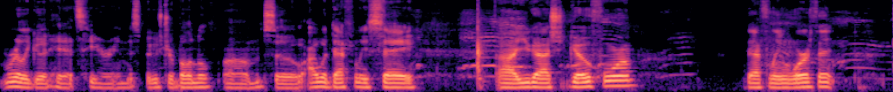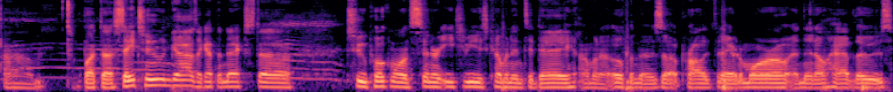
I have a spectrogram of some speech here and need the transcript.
really good hits here in this booster bundle. Um, so I would definitely say uh, you guys should go for them. Definitely worth it. Um, but uh, stay tuned, guys. I got the next uh, two Pokemon Center ETBs coming in today. I'm going to open those up probably today or tomorrow, and then I'll have those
